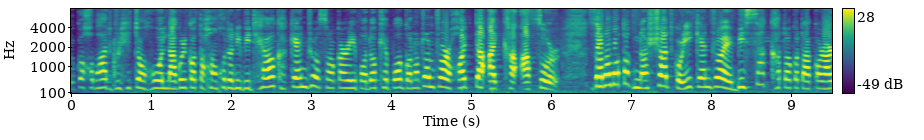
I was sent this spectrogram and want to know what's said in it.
লোকসভাত গৃহীত হ'ল নাগৰিকত্ব সংশোধনী বিধেয়ক কেন্দ্ৰীয় চৰকাৰৰ এই পদক্ষেপক গণতন্ত্ৰৰ হত্যা আখ্যা আচুৰ জনমতক নস্যাৎ কৰি কেন্দ্ৰই বিশ্বাসঘাতকতা কৰাৰ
